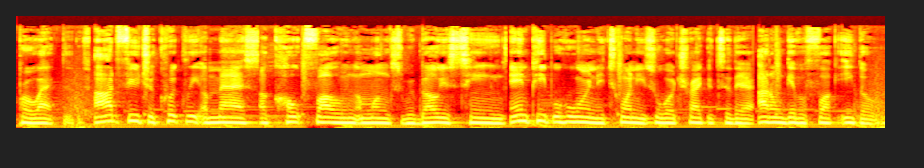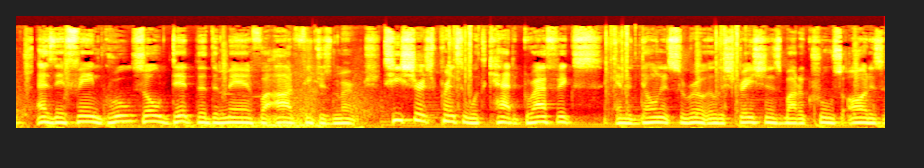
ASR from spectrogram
proactive. Odd Future quickly amassed a cult following amongst rebellious teens and people who were in their 20s who were attracted to their I don't give a fuck ethos. As their fame grew, so did the demand for Odd Future's merch. T-shirts printed with cat graphics and the donut surreal illustrations by the crew's artist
